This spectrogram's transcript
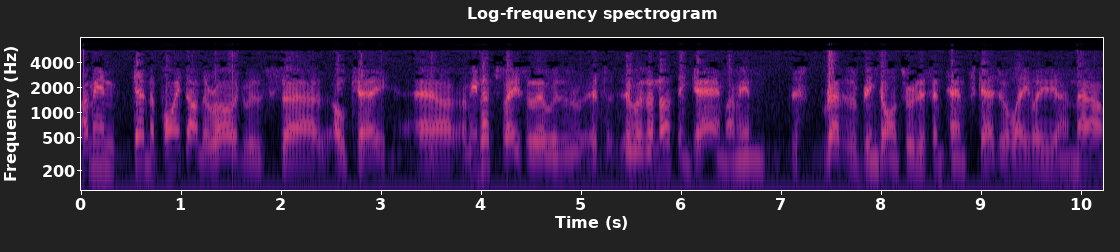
I mean, getting a point on the road was uh, okay. Uh, I mean, let's face it, it was it's, it was a nothing game. I mean, the Revs have been going through this intense schedule lately, and uh,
